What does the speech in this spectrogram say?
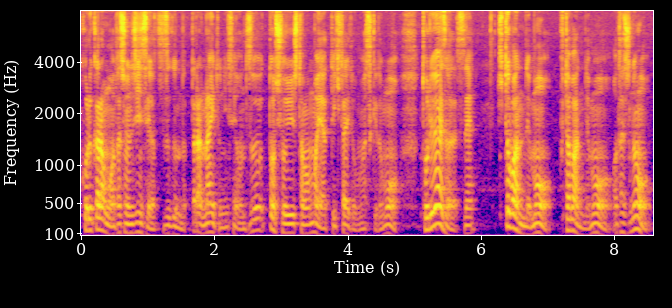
これからも私の人生が続くんだったらナイト2000をずっと所有したままやっていきたいと思いますけどもとりあえずはですね一晩でも二晩でも私の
